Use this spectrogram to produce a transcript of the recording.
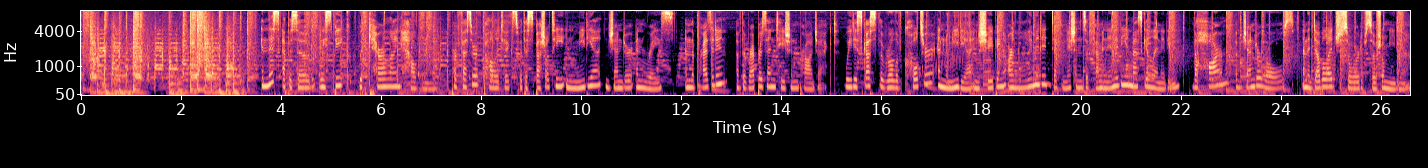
In this episode, we speak with Caroline Heldman, professor of politics with a specialty in media, gender, and race, and the president of the Representation Project. We discuss the role of culture and the media in shaping our limited definitions of femininity and masculinity, the harm of gender roles, and the double edged sword of social media.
